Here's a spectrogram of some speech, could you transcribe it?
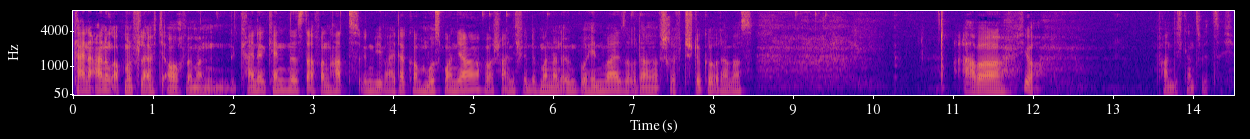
Keine Ahnung, ob man vielleicht auch, wenn man keine Kenntnis davon hat, irgendwie weiterkommt, muss man ja. Wahrscheinlich findet man dann irgendwo Hinweise oder Schriftstücke oder was. Aber ja, fand ich ganz witzig.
